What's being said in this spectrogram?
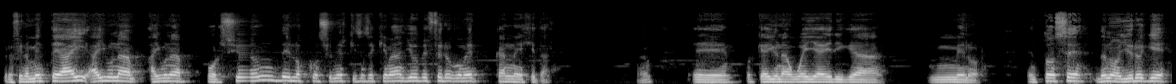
pero finalmente hay, hay, una, hay una porción de los consumidores que dicen que más yo prefiero comer carne vegetal, eh, porque hay una huella hídrica menor. Entonces, de nuevo, yo creo que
